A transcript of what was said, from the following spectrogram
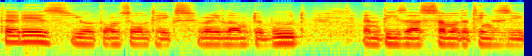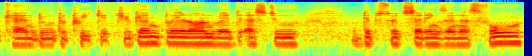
third is your console takes very long to boot and these are some of the things you can do to tweak it you can play around with S2 dip switch settings in S4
